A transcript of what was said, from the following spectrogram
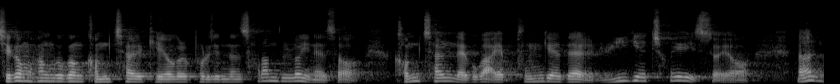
지금 한국은 검찰 개혁을 부르짖는 사람들로 인해서 검찰 내부가 아예 붕괴될 위기에 처해 있어요. 난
